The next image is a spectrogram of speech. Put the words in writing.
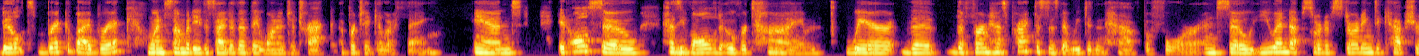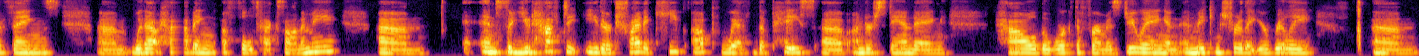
built brick by brick when somebody decided that they wanted to track a particular thing. And it also has evolved over time where the the firm has practices that we didn't have before. And so you end up sort of starting to capture things um, without having a full taxonomy um, and so you'd have to either try to keep up with the pace of understanding how the work the firm is doing and, and making sure that you're really um,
